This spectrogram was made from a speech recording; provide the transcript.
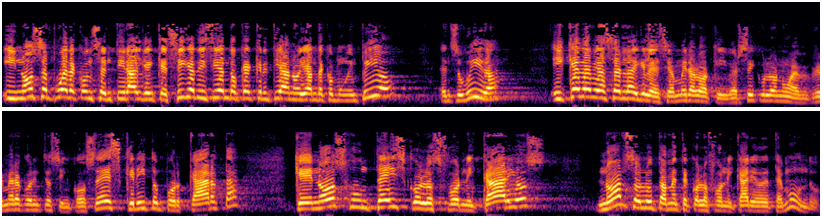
Y no se puede consentir a alguien que sigue diciendo que es cristiano y ande como un impío en su vida. ¿Y qué debe hacer la iglesia? Míralo aquí, versículo 9, 1 Corintios 5. Os he escrito por carta que no os juntéis con los fornicarios, No absolutamente con los fornicarios de este mundo,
